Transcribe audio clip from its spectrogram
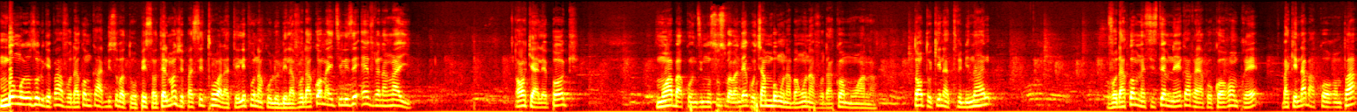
mbongo yozo luke pas Vodacom ka biso ba topesa. Tellement je passais trop à la télé pour na kolobela. Vodacom a utilisé œuvre na ngai. Or qu'à l'époque, moi bakonzi mosusu babandaki kotya mbongo na bango na Vodacom wana. Tant toki na tribunal, vodacom na système na ye kaka ya kocorrompre bakenda bacorrompa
